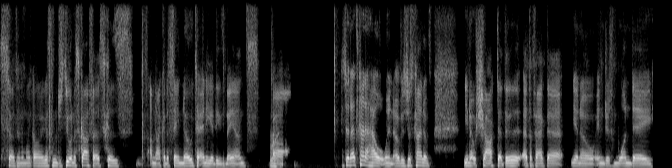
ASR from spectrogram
So then I'm like, oh, I guess I'm just doing a ska fest because I'm not going to say no to any of these bands. Right. Uh, so that's kind of how it went. I was just kind of you know shocked at the at the fact that you know in just one day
